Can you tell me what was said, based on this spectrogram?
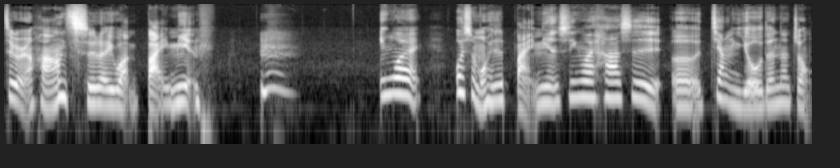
这个人好像吃了一碗白面。因为为什么会是白面？是因为它是呃酱油的那种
